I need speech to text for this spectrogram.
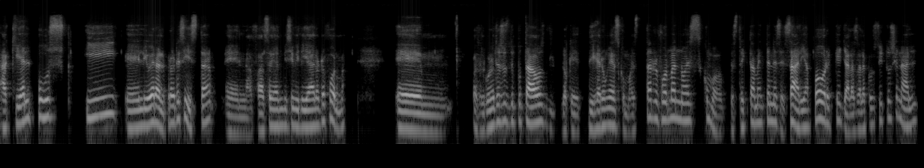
aquí el PUSC y el liberal progresista, en la fase de admisibilidad de la reforma, em, pues algunos de sus diputados lo que dijeron es como esta reforma no es como estrictamente necesaria porque ya la sala constitucional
